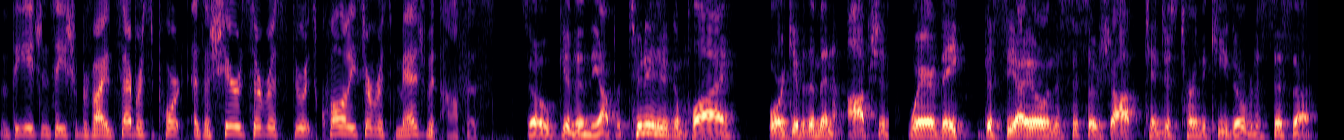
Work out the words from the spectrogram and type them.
that the agency should provide cyber support as a shared service through its Quality Service Management Office. So give them the opportunity to comply or give them an option where they the CIO and the CISO shop can just turn the keys over to CISA.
